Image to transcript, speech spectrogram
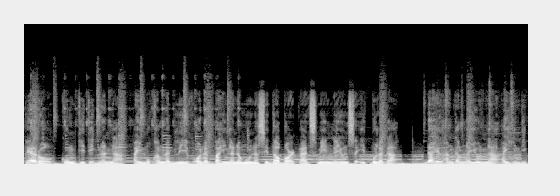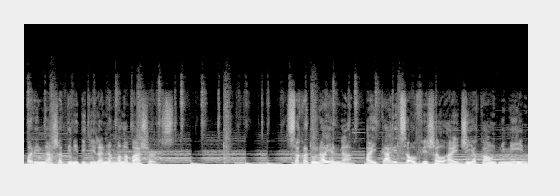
Pero, kung titignan nga, ay mukhang nag-leave o nagpahinga na muna si The Bark Ads main ngayon sa Itbulaga, dahil hanggang ngayon nga ay hindi pa rin nga siya tinitigilan ng mga bashers. Sa katunayan nga, ay kahit sa official IG account ni Main,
